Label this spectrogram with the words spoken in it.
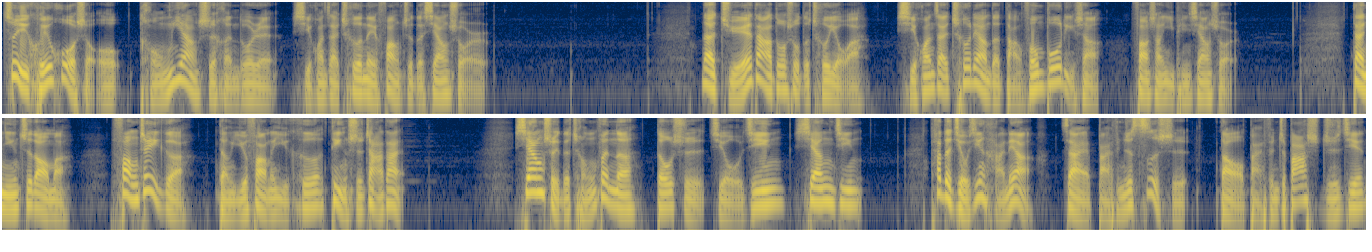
罪魁祸首同样是很多人喜欢在车内放置的香水儿。那绝大多数的车友啊，喜欢在车辆的挡风玻璃上放上一瓶香水儿。但您知道吗？放这个。等于放了一颗定时炸弹。香水的成分呢，都是酒精、香精，它的酒精含量在百分之四十到百分之八十之间。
